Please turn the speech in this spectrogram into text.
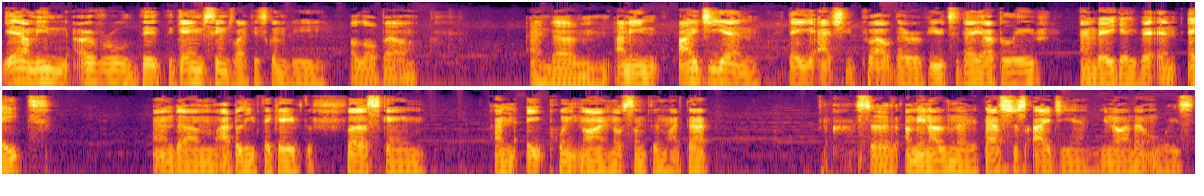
yeah, I mean, overall, the, the game seems like it's going to be a lot better. And, um, I mean, IGN they actually put out their review today, I believe, and they gave it an 8. And um, I believe they gave the first game an 8.9 or something like that. So, I mean, I don't know. That's just IGN. You know, I don't always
